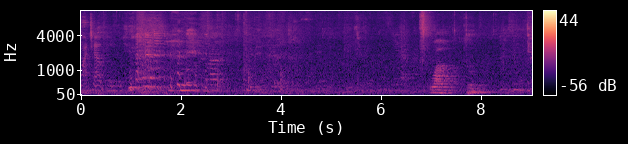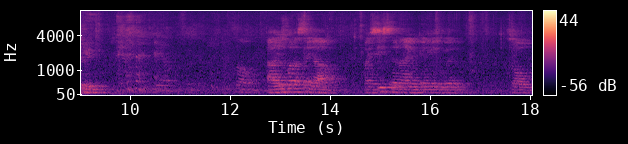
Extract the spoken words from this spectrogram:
Watch out. One, two. Three. So, I just want to say, uh, my sister and I, we can get together. So,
